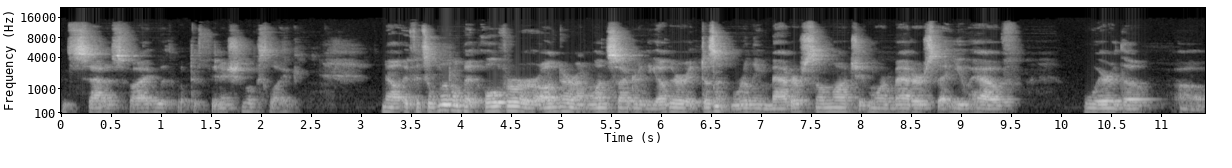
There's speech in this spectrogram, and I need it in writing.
and satisfied with what the finish looks like. Now, if it's a little bit over or under on one side or the other, it doesn't really matter so much. It more matters that you have where the uh,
